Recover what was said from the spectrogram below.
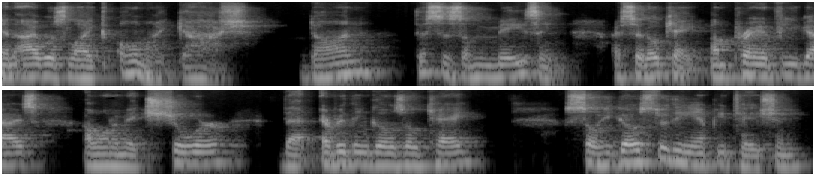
And I was like, oh my gosh, Don, this is amazing. I said, okay, I'm praying for you guys. I want to make sure that everything goes okay. So he goes through the amputation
